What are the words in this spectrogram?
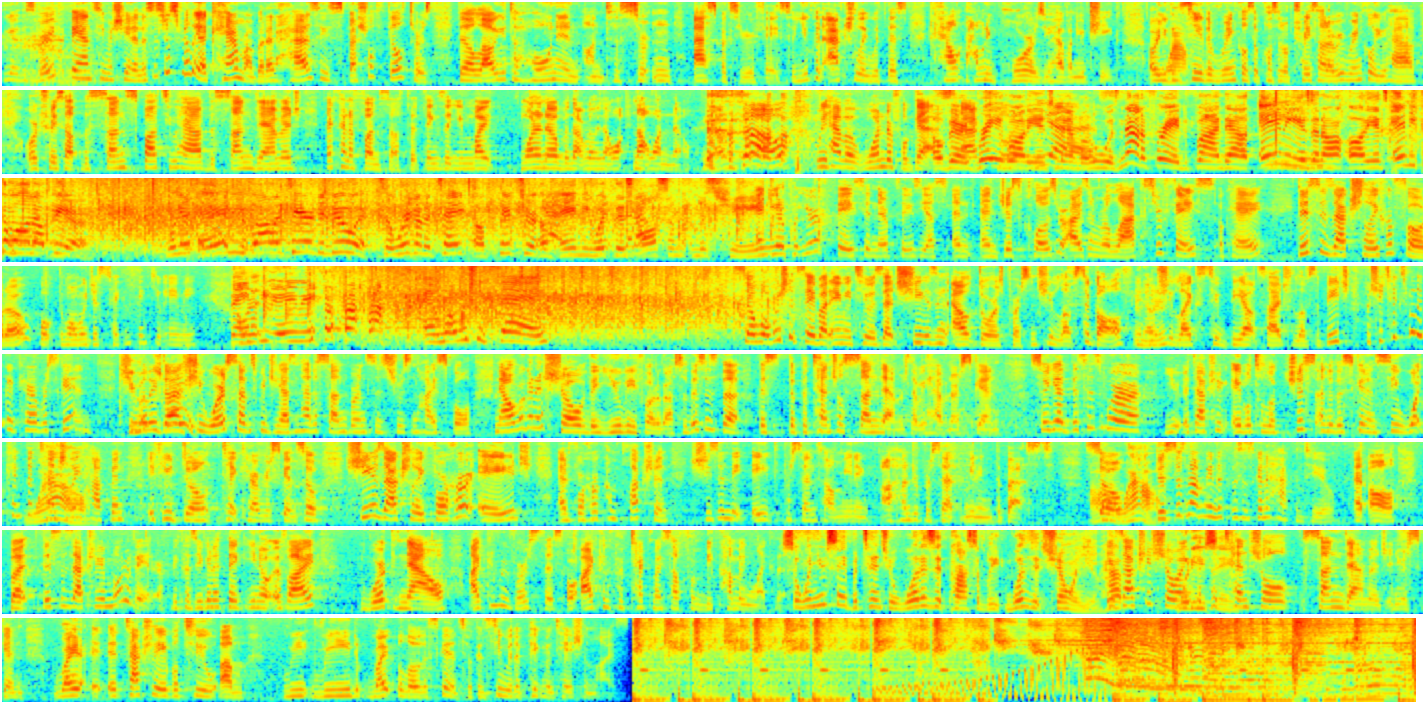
We have this very fancy machine, and this is just really a camera, but it has these special filters that allow you to hone in onto certain aspects of your face. So you can actually, with this, count how many pores you have on your cheek. Or you Wow. can see the wrinkles. Of course, it'll trace out every wrinkle you have, or trace out the sunspots you have, the sun damage, that kind of fun stuff, that things that you might want to know, but not really not, wa- not want to know. You know? so we have a wonderful guest. A very brave actually. audience member who was not afraid to find out. Amy is in our audience. Amy, come on up here. We're gonna take a Amy picture. volunteered to do it. So we're going to take a picture of Yes. Amy with this awesome machine. And you're gonna put your face in there, please, yes, and, and just close your eyes and relax your face, okay? This is actually her photo, well, the one we just taken. Thank you, Amy. Thank wanna- you, Amy. And what we should say, so what we should say about Amy too is that she is an outdoors person. She loves to golf. You know, Mm-hmm. she likes to be outside. She loves the beach, but she takes really good care of her skin. She, She really does. great. She wears sunscreen. She hasn't had a sunburn since she was in high school. Now we're going to show the UV photograph. So this is the this the potential sun damage that we have in our skin. So yeah, this is where you, it's actually able to look just under the skin and see what can potentially Wow. happen if you don't take care of your skin. So she is actually, for her age and for her complexion, she's in the eighth percentile, meaning 100% meaning the best. So Oh, wow. this does not mean that this is going to happen to you at all, but this is actually a motivator because you're going to think, you know, if I work now, I can reverse this or I can protect myself from becoming like this. so when you say potential, what is it possibly, what is it showing you? How- it's actually showing the you seeing? potential sun damage in your skin. Right, it's actually able to um, re- read right below the skin, so it can see where the pigmentation lies.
